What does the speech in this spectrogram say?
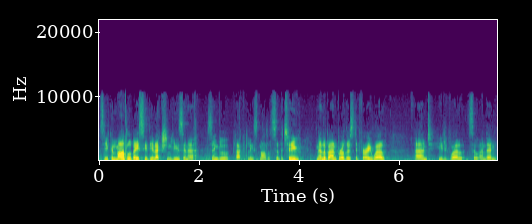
So you can model basically the election using a single Plackett-Luce model. So the two Miliband brothers did very well, and he did well. So and then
